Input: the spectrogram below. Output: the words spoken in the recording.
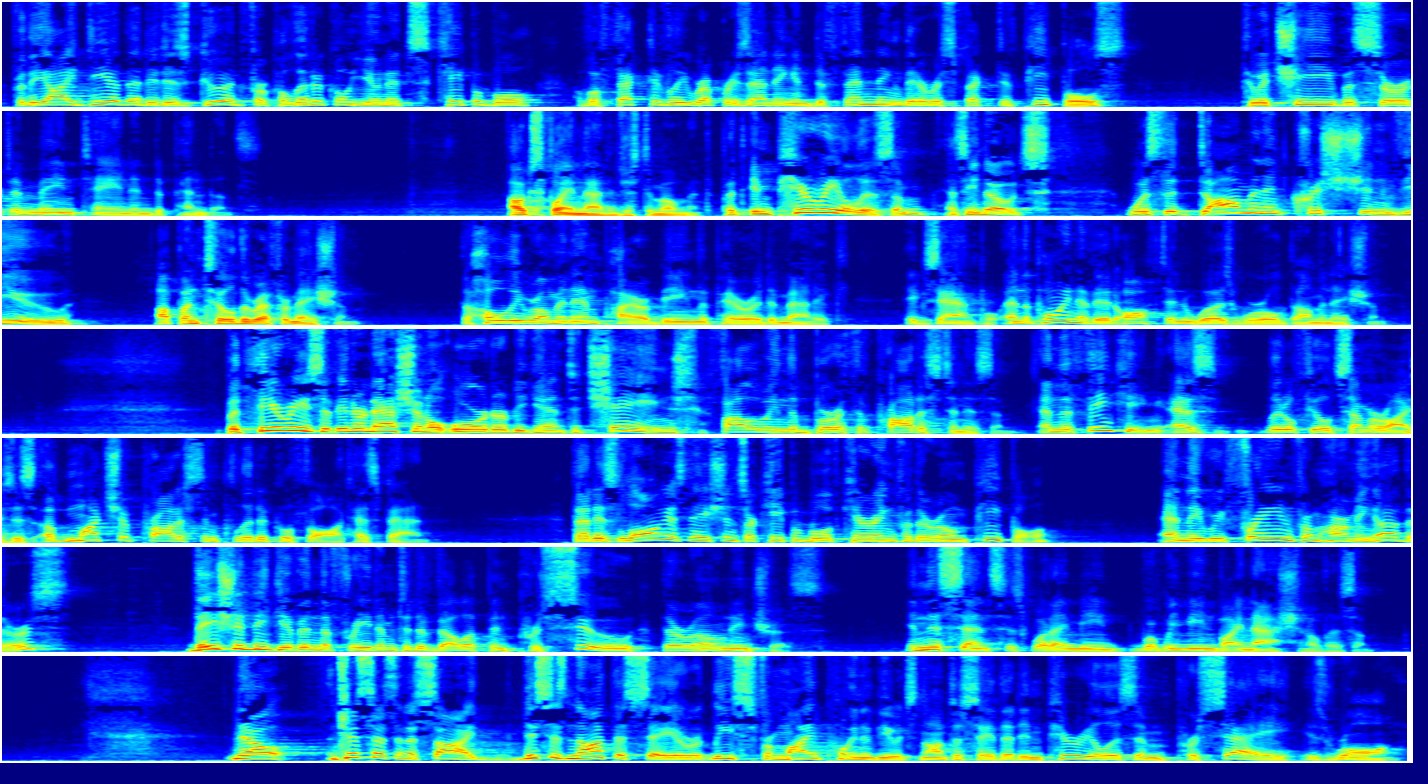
for the idea that it is good for political units capable of effectively representing and defending their respective peoples to achieve, assert, and maintain independence. I'll explain that in just a moment. But imperialism, as he notes, was the dominant Christian view up until the Reformation, the Holy Roman Empire being the paradigmatic example. And the point of it often was world domination. But theories of international order began to change following the birth of Protestantism. And the thinking, as Littlefield summarizes, of much of Protestant political thought has been that as long as nations are capable of caring for their own people and they refrain from harming others, they should be given the freedom to develop and pursue their own interests. In this sense is what I mean, what we mean by nationalism. Now, just as an aside, this is not to say, or at least from my point of view, it's not to say that imperialism per se is wrong.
